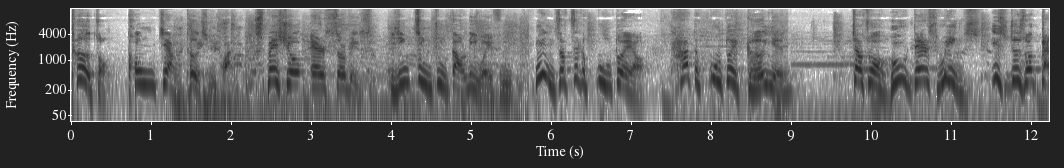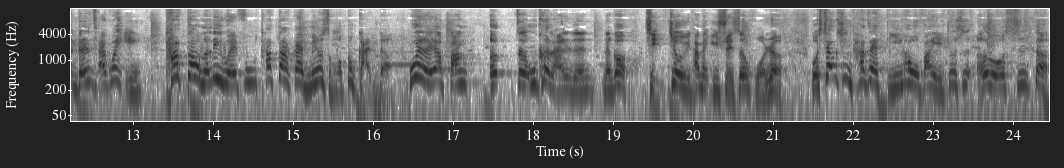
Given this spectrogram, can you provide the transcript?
特种。空降特勤团 （Special Air Service） 已经进驻到利维夫，因为你知道这个部队哦，他的部队格言叫做 “Who dares wins”，意思就是说敢的人才会赢。他到了利维夫，他大概没有什么不敢的。为了要帮呃这个乌克兰人能够解救于他们于水深火热，我相信他在敌后方，也就是俄罗斯的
